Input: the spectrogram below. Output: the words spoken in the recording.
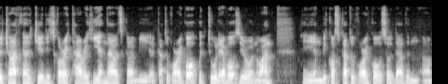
the chart gonna change its correct type right here. Now it's gonna be a categorical with two levels, zero and one, and because categorical, so doesn't uh,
